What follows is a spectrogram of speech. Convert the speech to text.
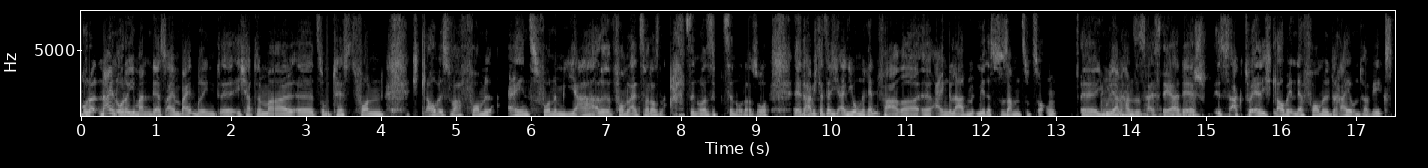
oder nein, oder jemanden, der es einem beibringt. Äh, ich hatte mal äh, zum Test von, ich glaube, es war Formel 1 vor einem Jahr, also Formel 1 2018 oder 17 oder so. Äh, da habe ich tatsächlich einen jungen Rennfahrer äh, eingeladen, mit mir das zusammen zu zocken. Äh, Julian mhm. Hanses heißt der. Der ist aktuell, ich glaube, in der Formel 3 unterwegs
